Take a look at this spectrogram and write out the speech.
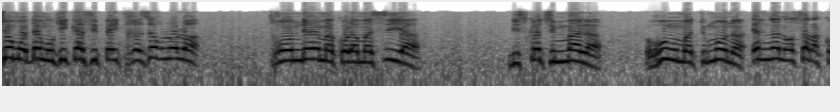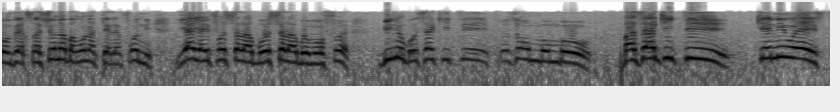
jo modangu kikasi pei trésor lola 32 makola masiya biscotti mbala rumu matumona ere ngai naosa baconversation na bango na telefone yaya ifo osala boye osala boye mon frère bino bozalaki te trésor mbombo bazalaki te kenny west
